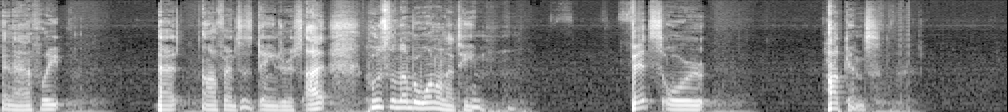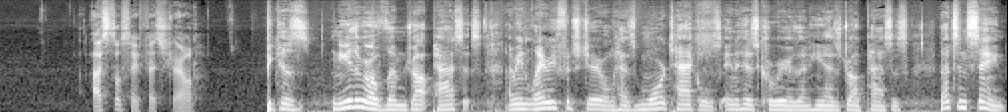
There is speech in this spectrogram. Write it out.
an athlete, that offense is dangerous. I who's the number one on that team? Fitz or Hopkins? I still say Fitzgerald. because neither of them drop passes. I mean, Larry Fitzgerald has more tackles in his career than he has dropped passes. That's insane.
